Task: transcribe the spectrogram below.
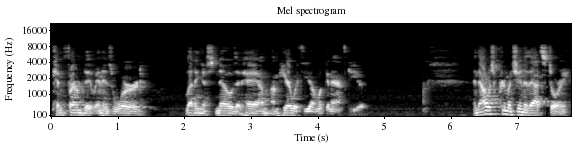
confirmed it in His Word, letting us know that hey, I'm, I'm here with you, I'm looking after you. And that was pretty much into that story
